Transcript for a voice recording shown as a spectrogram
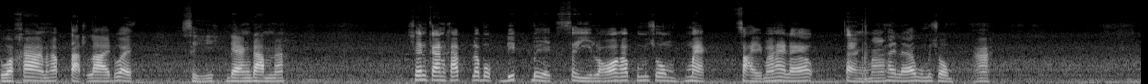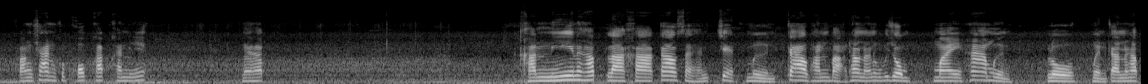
ตัวข้างนะครับ ตัดลายด้วยสีแดงดำนะ เช่นกันครับระบบดิสเบรก4ล้อครับคุณผู้ชมแม็กใส่มาให้แล้ว แต่งมาให้แล้วคุณผู้ชมอะฟังก์ชันครบๆครับคันนี้นะครับ คันนี้นะครับ ราคา 979,000 บาทเท่านั้นคุณผู้ชม ไม่50,000 โลเหมือนกันนะครับ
